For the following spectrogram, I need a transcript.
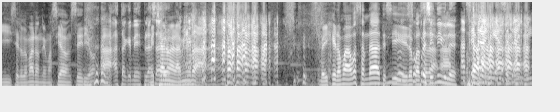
Y se lo tomaron demasiado en serio. Ah, Hasta que me me desplazaron. echaron a la mierda. me dijeron, "Ma, vos andate, sigue, no, sos pasa prescindible. Hace tranqui, hace tranqui.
